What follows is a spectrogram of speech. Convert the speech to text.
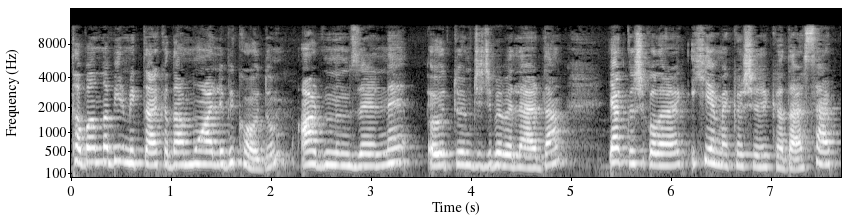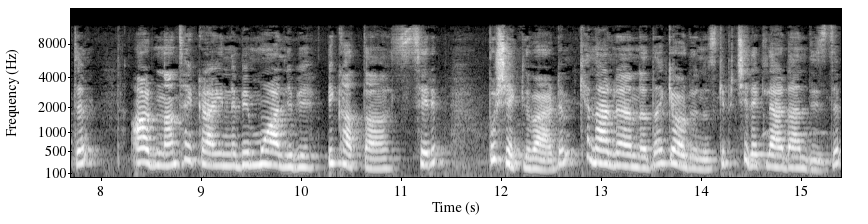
Tabanına bir miktar kadar muhallebi koydum. Ardından üzerine öğüttüğüm cici bebelerden yaklaşık olarak 2 yemek kaşığı kadar serptim. Ardından tekrar yine bir muhallebi bir kat daha serip bu şekli verdim. Kenarlarına da gördüğünüz gibi çileklerden dizdim.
